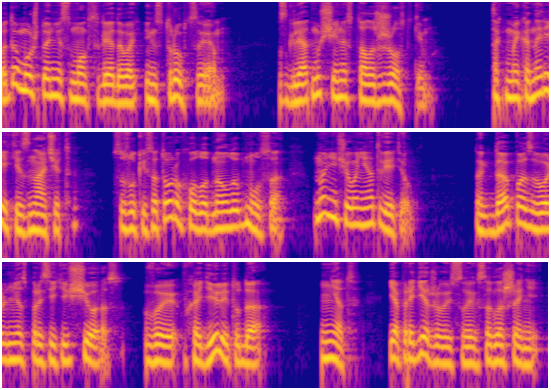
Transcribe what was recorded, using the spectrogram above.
потому что не смог следовать инструкциям». Взгляд мужчины стал жестким. «Так мы канареки, значит?» Сузуки Сатору холодно улыбнулся, но ничего не ответил. «Тогда позволь мне спросить еще раз. Вы входили туда?» «Нет, я придерживаюсь своих соглашений,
